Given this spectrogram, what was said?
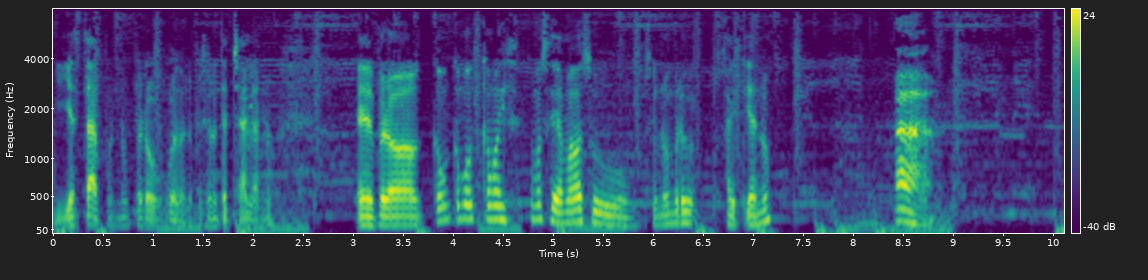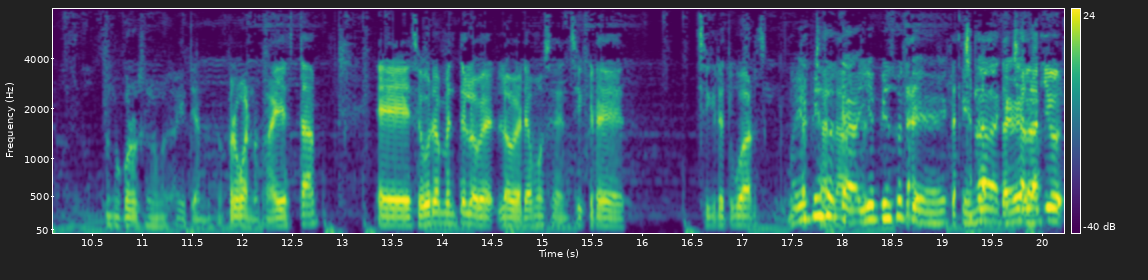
y ya está, pues, ¿no? Pero bueno, le pusieron T'Challa, ¿no? Eh, pero, ¿cómo, cómo, cómo, cómo se llamaba su, su nombre haitiano? Ah, No me acuerdo su nombre haitiano, ¿no? pero bueno, ahí está. Eh, seguramente lo, ve- lo veremos en Secret Secret Wars. Yo pienso que, yo pienso que, T'Challa- que nada que ver. ¿ah? Ju-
